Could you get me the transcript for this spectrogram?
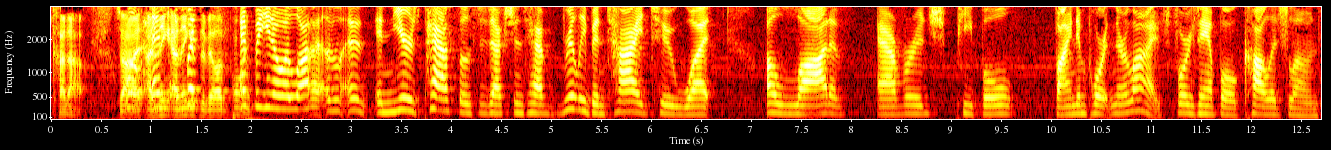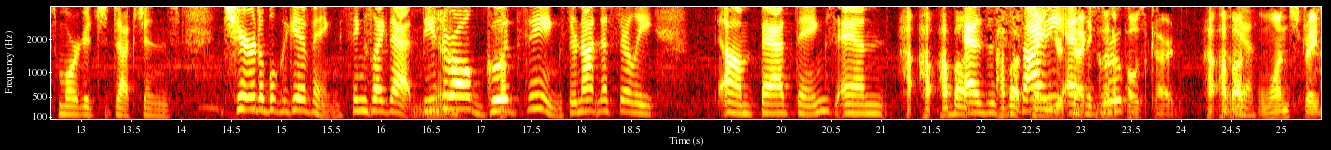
cut out. So Well, I, I think I think but- it's a valid point. and- but you know, a lot of in- years past, those deductions have really been tied to what a lot of average people find important in their lives. For example, college loans, mortgage deductions, charitable giving, things like that. These are all good things. They're not necessarily um, bad things. And How, how about as a how about society, paying your as a taxes on a postcard? How, how about Yeah. one straight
